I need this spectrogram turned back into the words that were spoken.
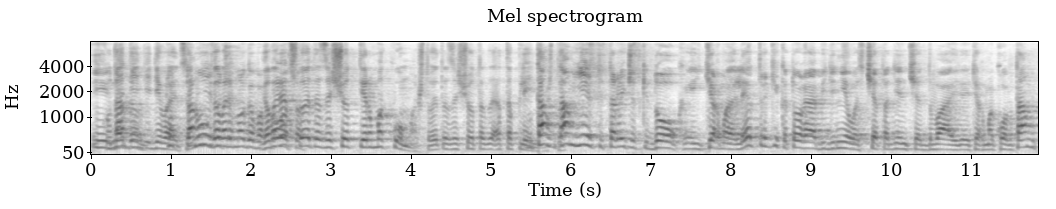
и Куда надо, деньги деваются? Там ну, говорят, много говорят, что это за счет термокома, что это за счет отопления. Там, что... там есть исторический долг и термоэлектрики, которая объединилась ЧЕТ-1, ЧЕТ-2 и термоком. Там,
